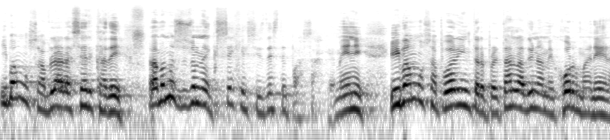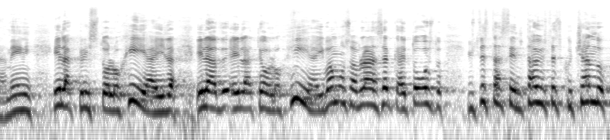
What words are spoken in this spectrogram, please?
Y vamos a hablar acerca de, ah, vamos a hacer una exégesis de este pasaje, amén. Y vamos a poder interpretarla de una mejor manera, amén. Y la cristología y la, y la, y la teología, y vamos a hablar acerca de todo esto. Y usted está sentado y está escuchando,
